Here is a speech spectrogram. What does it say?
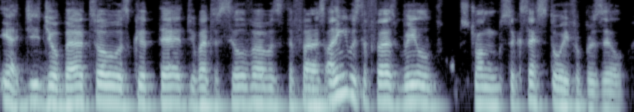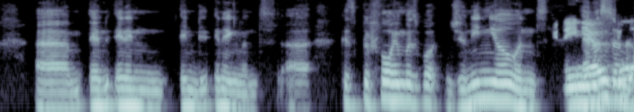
Yeah, Gilberto was good there. Gilberto Silva was the first. I think it was the first real strong success story for Brazil um, in in in in England. Because before him was what Juninho and Juninho, Emerson,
